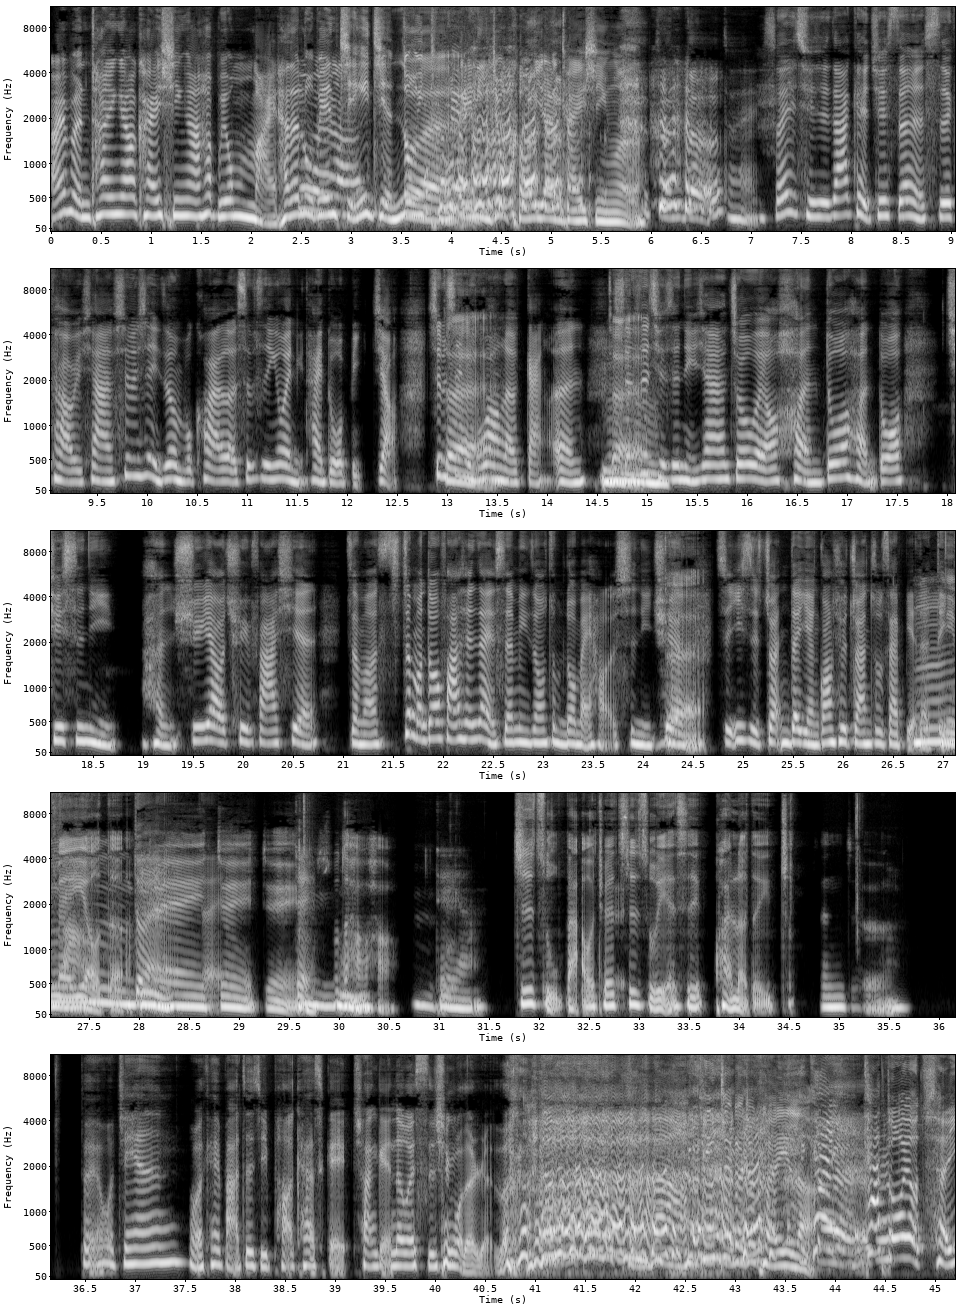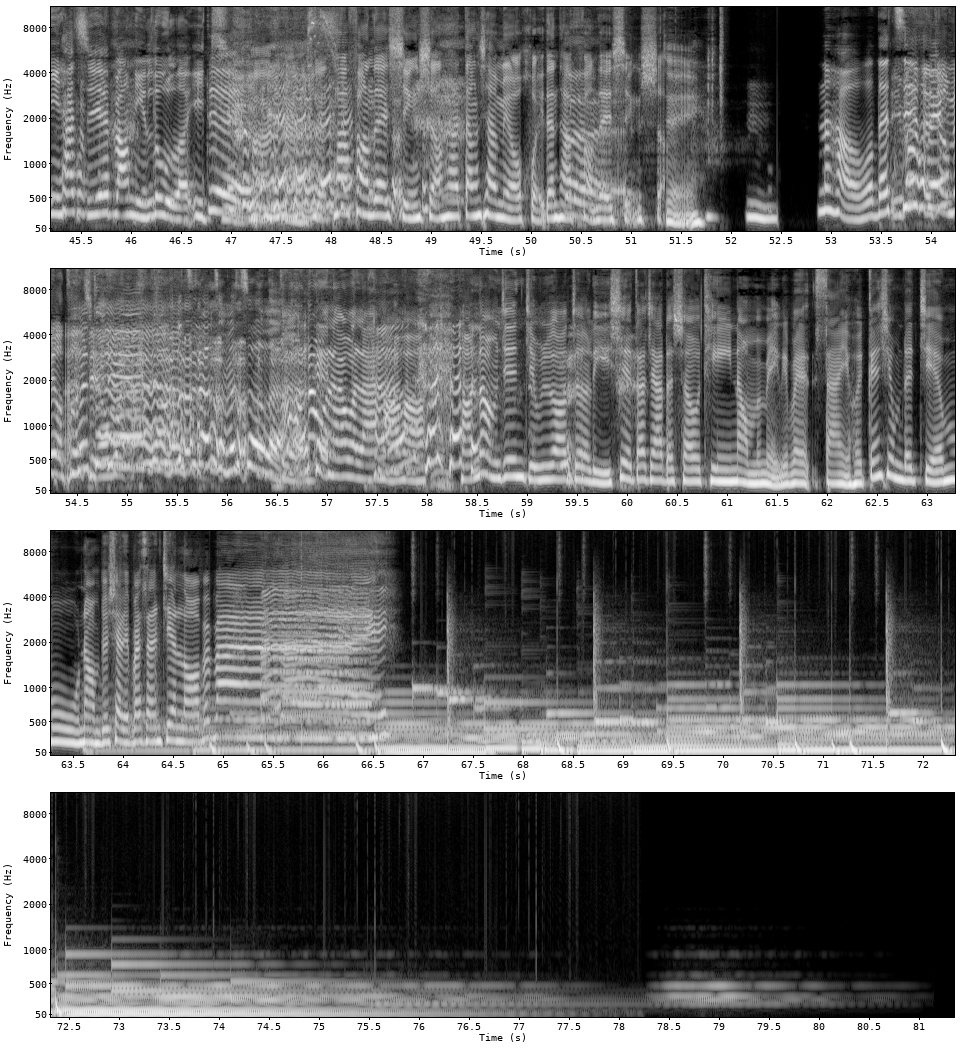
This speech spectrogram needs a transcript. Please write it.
，Ivan 他应该要开心啊，他不用买，他在路边捡一捡，弄一颗对给你就可以让你 开心了。真的。对，所以其实大家可以去深的思考一下，是不是你这么不快乐？是不是因为你太多比较？是不是你忘了感恩？对甚至其实你现在周围有很多很多，其实你很需要去发现，怎么这么多发生在你生命中这么多美好的事，你却只一直专你的眼光去专注在别的地方。你没有的嗯对对对对对对对说的好好，嗯，对呀、知足吧，我觉得知足也是快乐的一种。真的。对我今天我可以把自己 podcast 给传给那位私信我的人了。听这个就可以了。有诚意，他直接帮你录了一集。他放在心上，他当下没有回，但他放在心上。对，嗯，那好，我的你这份们很久没有做节目了，我知道怎么做了。好，那我来，我来，好好好，那我们今天节目就到这里，谢谢大家的收听。那我们每个礼拜三也会更新我们的节目，那我们就下礼拜三见喽，拜拜。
